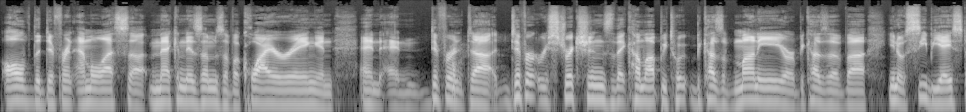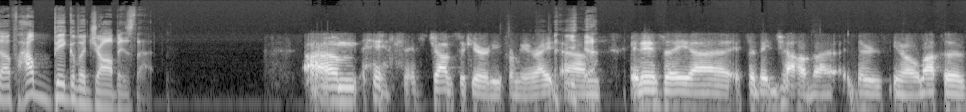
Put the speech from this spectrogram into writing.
all of the different MLS uh, mechanisms of acquiring and and and different uh, different restrictions that come up between, because of money or because of uh, you know CBA stuff? How big of a job is that? Um, it's, it's job security for me, right? Um, yeah. It is a it's a big job. there's you know lots of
